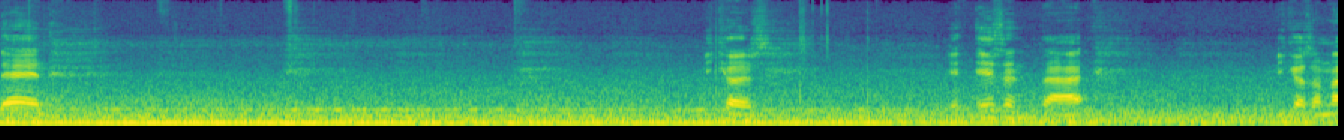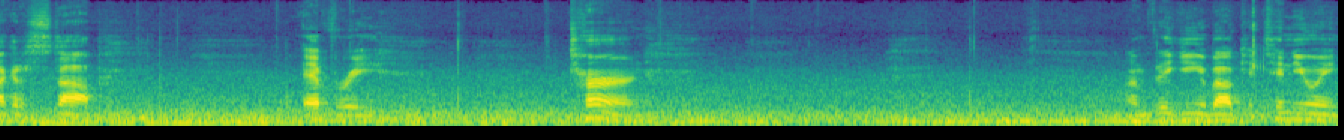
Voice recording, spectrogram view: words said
And then because it isn't that because I'm not going to stop every turn. I'm thinking about continuing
